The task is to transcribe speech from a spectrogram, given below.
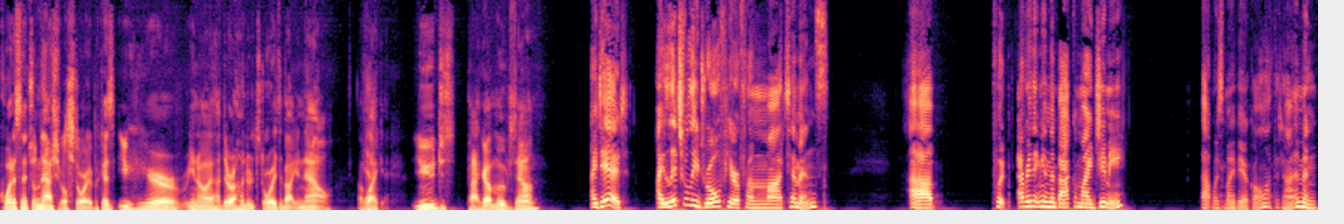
quintessential Nashville story? Because you hear, you know, there are a hundred stories about you now of Yeah. like, you just pack up, move to town. I did. I literally drove here from uh, Timmins, uh, put everything in the back of my Jimmy. That was my vehicle at the time, and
